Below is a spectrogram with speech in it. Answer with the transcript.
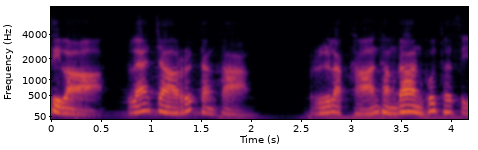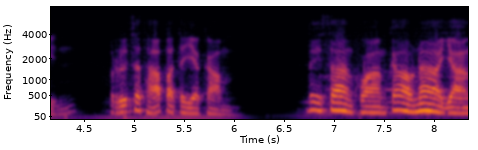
ศิลาและจารึกต่างๆ หรือหลักฐานทางด้านพุทธศิลป์ หรือสถาปัตยกรรม ได้สร้างความก้าวหน้าอย่าง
